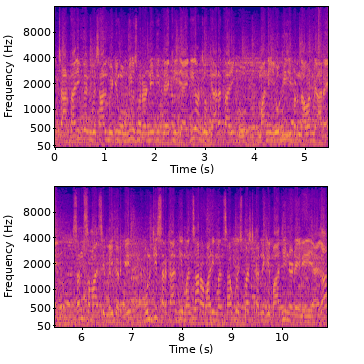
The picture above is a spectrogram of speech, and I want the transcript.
चार तारीख को एक विशाल मीटिंग होगी, उसमें रणनीति तय की जाएगी और जो ग्यारह तारीख को माननीय योगी जी वृंदावन में आ रहे हैं, संत समाज से मिलकर करके उनकी सरकार की मंशा और हमारी मंशा को स्पष्ट करने के बाद ही निर्णय लिया जाएगा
